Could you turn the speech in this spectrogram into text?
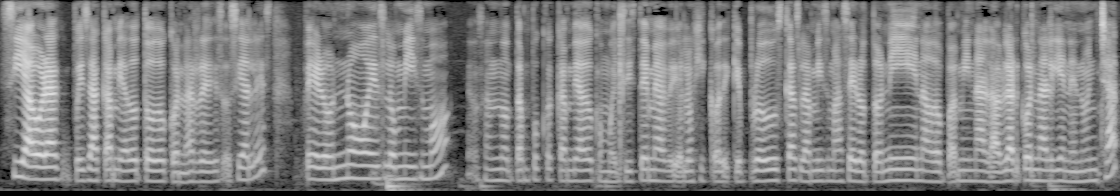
sí, ahora pues ha cambiado todo con las redes sociales, pero no es lo mismo, o sea, no tampoco ha cambiado como el sistema biológico de que produzcas la misma serotonina o dopamina al hablar con alguien en un chat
